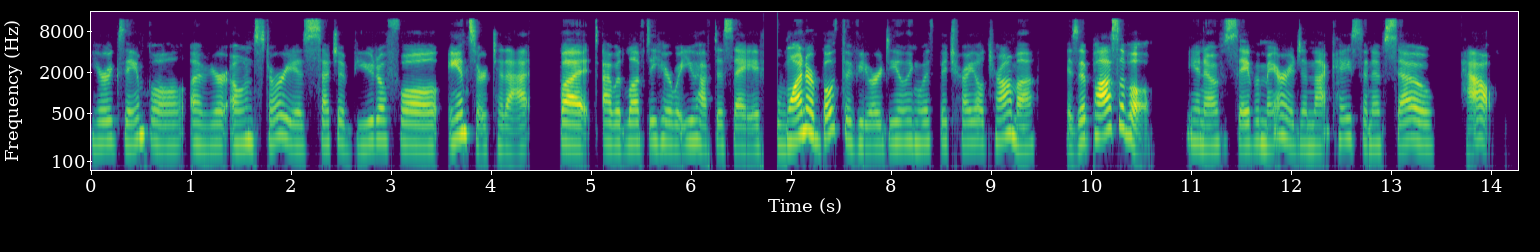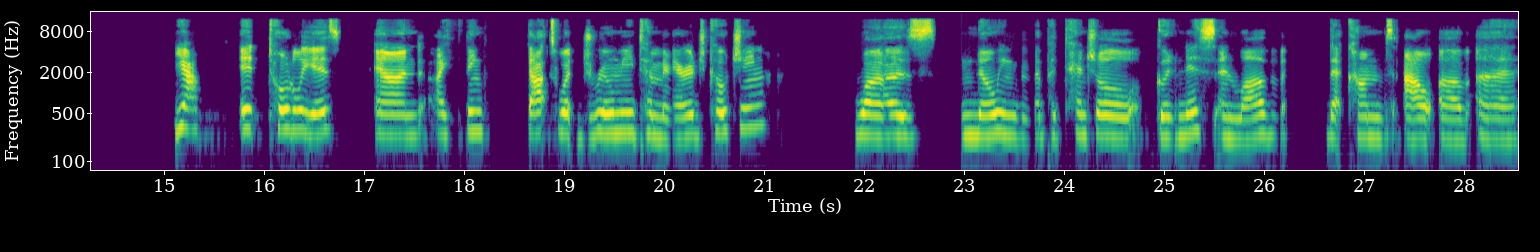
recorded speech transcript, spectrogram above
Your example of your own story is such a beautiful answer to that. But I would love to hear what you have to say. If one or both of you are dealing with betrayal trauma, is it possible, you know, save a marriage in that case? And if so, how? Yeah, it totally is. And I think that's what drew me to marriage coaching was knowing the potential goodness and love that comes out of a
